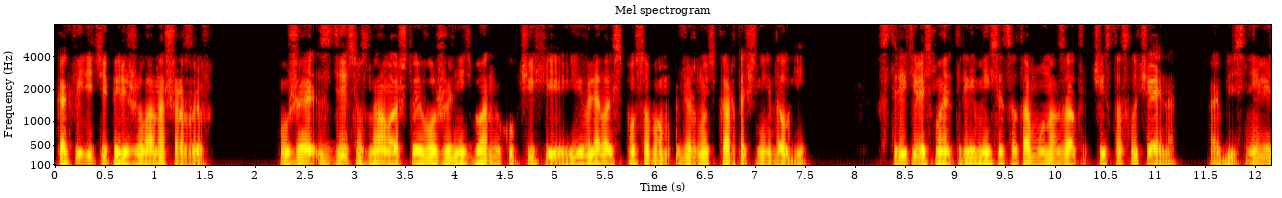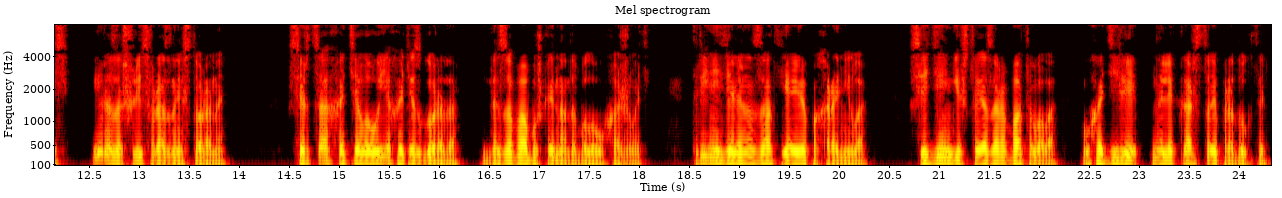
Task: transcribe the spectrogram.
Как видите, пережила наш разрыв. Уже здесь узнала, что его женитьба на купчихе являлась способом вернуть карточные долги. Встретились мы три месяца тому назад чисто случайно, объяснились и разошлись в разные стороны. В сердцах хотела уехать из города, да за бабушкой надо было ухаживать. Три недели назад я ее похоронила. Все деньги, что я зарабатывала, уходили на лекарства и продукты.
